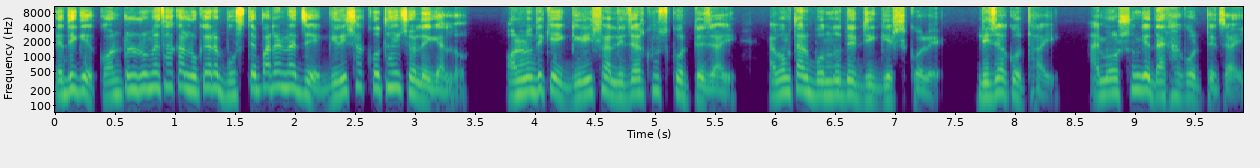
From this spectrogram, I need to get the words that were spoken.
এদিকে কন্ট্রোল রুমে থাকা লোকেরা বুঝতে পারে না যে গিরিশা কোথায় চলে গেল। অন্যদিকে গিরিশা লিজার খোঁজ করতে যায় এবং তার বন্ধুদের জিজ্ঞেস করে, লিজা কোথায়? আমি ওর সঙ্গে দেখা করতে চাই।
